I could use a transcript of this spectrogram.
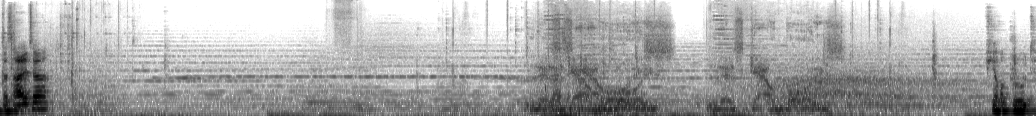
das halte. Vierer Blut.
